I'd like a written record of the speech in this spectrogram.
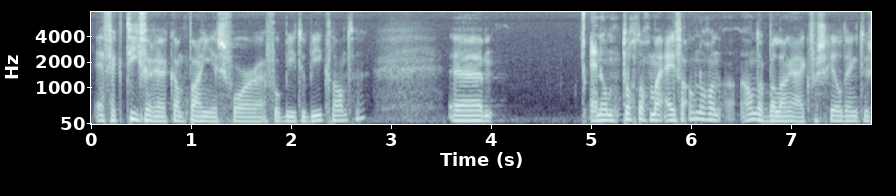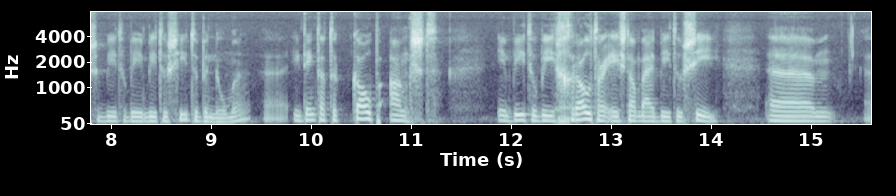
effectievere campagnes voor, eh, voor B2B-klanten. Ehm, en om toch nog maar even ook nog een ander belangrijk verschil denk tussen B2B en B2C te benoemen. Ik denk dat de koopangst in B2B groter is dan bij B2C. Ehm, eh,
